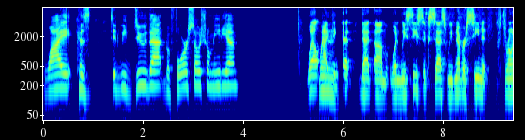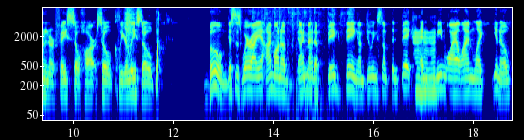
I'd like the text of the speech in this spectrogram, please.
why because did we do that before social media well when, i think that that um, when we see success we've never seen it thrown in our face so hard so clearly so boom this is where i am i'm on a i'm at a big thing i'm doing something big mm-hmm. and meanwhile i'm like you know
